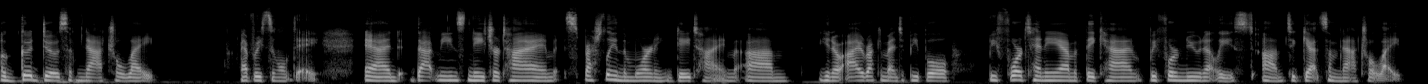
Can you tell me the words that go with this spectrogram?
a good dose of natural light every single day. And that means nature time, especially in the morning, daytime. Um, you know, I recommend to people before 10 a.m. if they can, before noon at least, um, to get some natural light.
